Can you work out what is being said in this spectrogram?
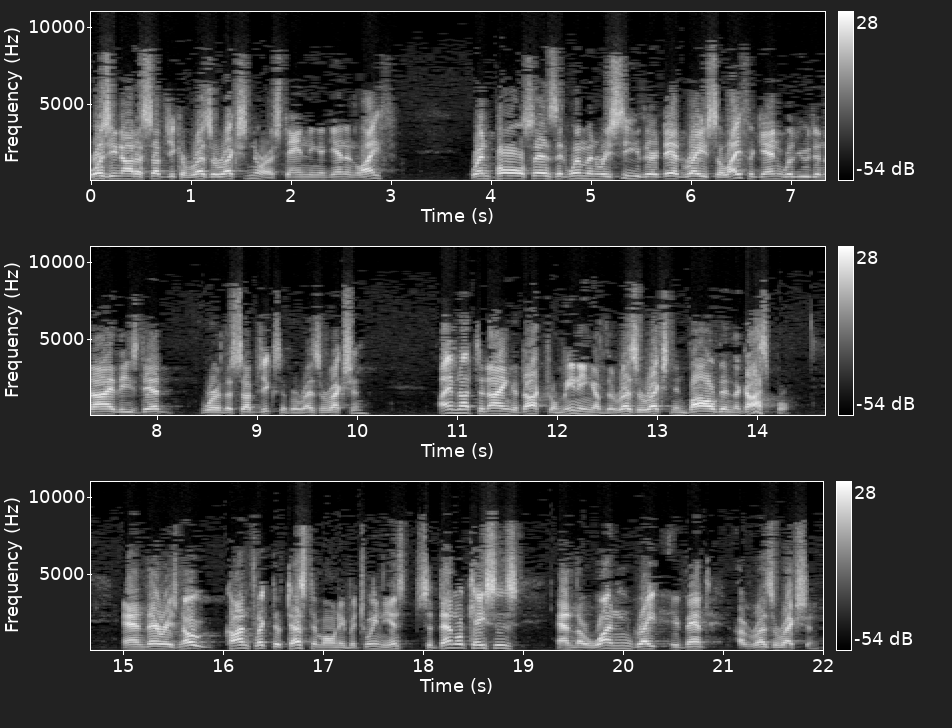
Was he not a subject of resurrection or a standing again in life? When Paul says that women receive their dead raised to life again, will you deny these dead were the subjects of a resurrection? I am not denying the doctrinal meaning of the resurrection involved in the gospel. And there is no conflict of testimony between the incidental cases and the one great event of resurrection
